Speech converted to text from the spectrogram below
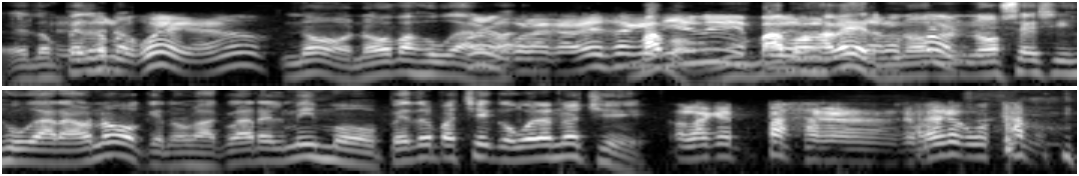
Eh, don Pedro no juega, ¿no? No, no va a jugar. Bueno, va- con la cabeza que vamos, tiene, vamos a ver, no sé si jugará o no, que nos lo aclare el mismo. Pedro Pacheco, buenas noches. Hola, ¿qué pasa, Guerrero? ¿Cómo estamos?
